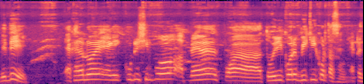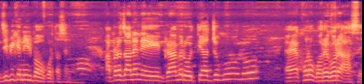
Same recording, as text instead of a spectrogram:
দিদি এখানে হলো এই কুটির শিল্প আপনি তৈরি করে বিক্রি করতেছেন একটা জীবিকা নির্বাহ করতেছেন। আপনারা জানেন এই গ্রামের ঐতিহ্যগুলো এখনও ঘরে ঘরে আছে।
